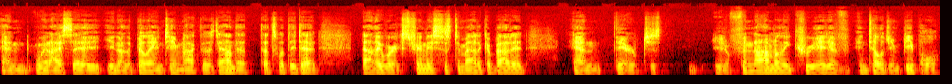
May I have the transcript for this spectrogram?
and when I say you know the Billion team knocked those down, that that's what they did. Now they were extremely systematic about it, and they're just you know phenomenally creative, intelligent people.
